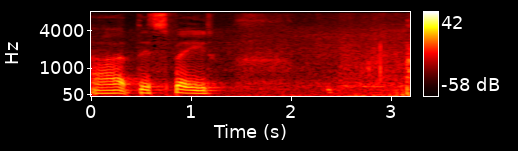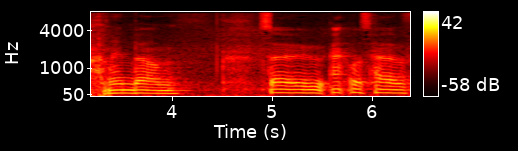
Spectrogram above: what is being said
uh, at this speed. And um, so Atlas have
